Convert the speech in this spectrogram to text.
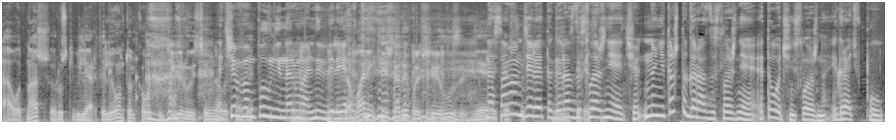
а вот наш русский бильярд. Или он только вот культивируется именно А чем вам пул ненормальный Да, бильярд? маленькие шары, большие лузы. Мне На самом деле это гораздо сложнее. чем- Ну, не то, что гораздо сложнее, это очень сложно играть в пул.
